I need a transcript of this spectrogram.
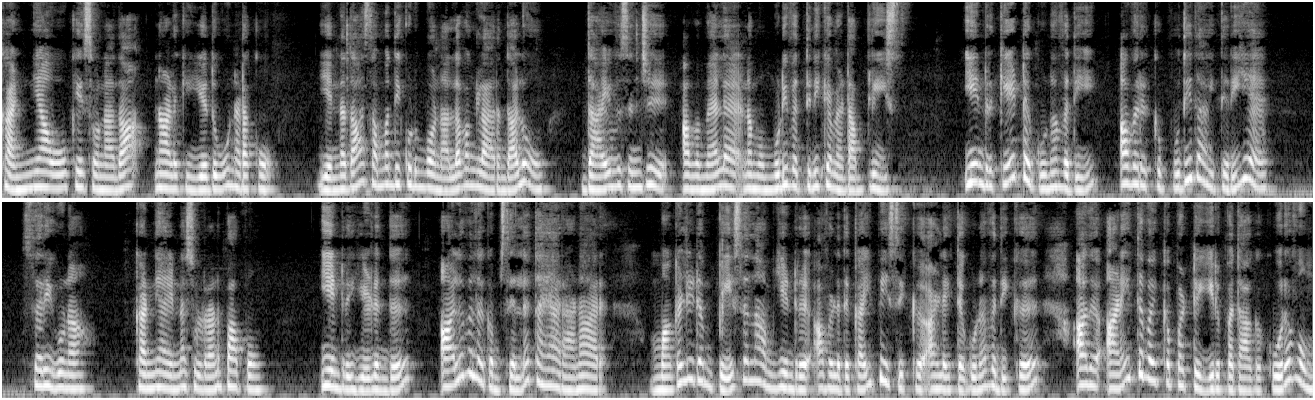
கன்யா ஓகே சொன்னாதான் நாளைக்கு எதுவும் நடக்கும். என்னதான் சம்மதி குடும்பம் நல்லவங்களா இருந்தாலும் தயவு செஞ்சு அவ மேல நம்ம முடிவை திணிக்க வேண்டாம் ப்ளீஸ் என்று கேட்ட குணவதி அவருக்கு புதிதாய் தெரிய சரி குணா கன்யா என்ன சொல்றான்னு பாப்போம் என்று எழுந்து அலுவலகம் செல்ல தயாரானார். மகளிடம் பேசலாம் என்று அவளது கைபேசிக்கு அழைத்த குணவதிக்கு அது அணைத்து வைக்கப்பட்டு இருப்பதாக கூறவும்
